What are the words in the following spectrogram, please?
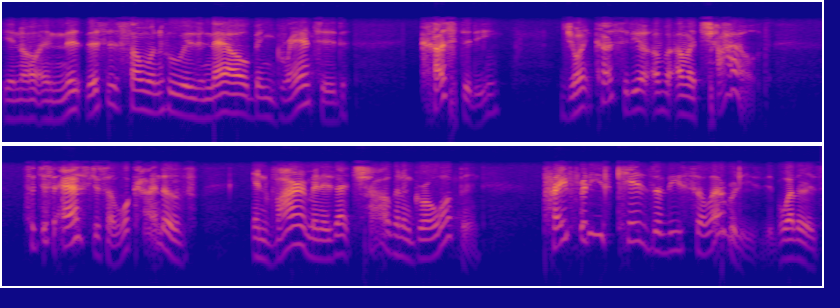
you know. And this this is someone who has now been granted custody, joint custody of of a child. So just ask yourself, what kind of environment is that child going to grow up in? Pray for these kids of these celebrities, whether it's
